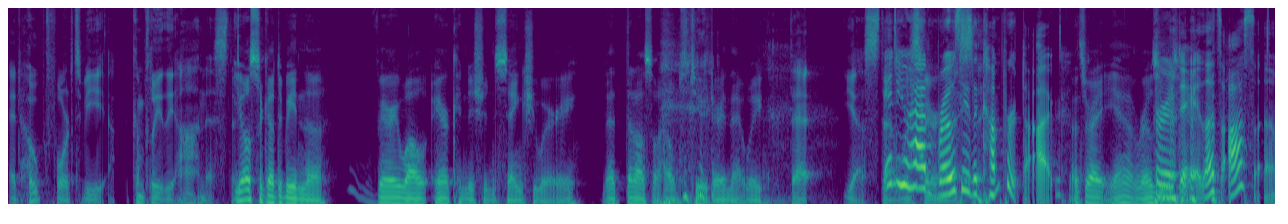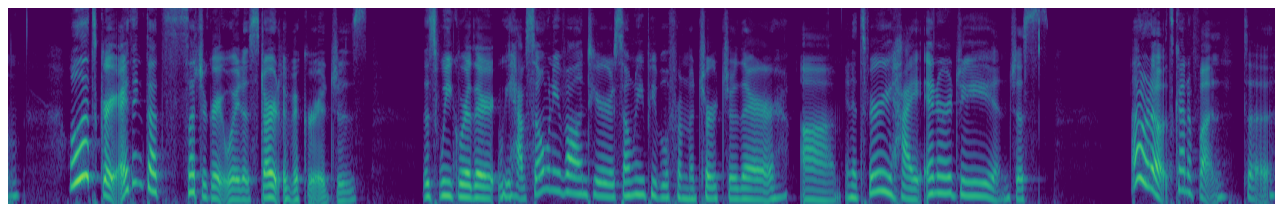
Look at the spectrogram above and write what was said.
had hoped for. To be completely honest, You also got to be in the very well air conditioned sanctuary. That that also helps too during that week. that yes, that and you was had Rosie nice. the comfort dog That's right. Yeah, Rosie. for a day. That's awesome. Well, that's great. I think that's such a great way to start a vicarage is this week where there we have so many volunteers, so many people from the church are there. Um, and it's very high energy and just I don't know, it's kind of fun to,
